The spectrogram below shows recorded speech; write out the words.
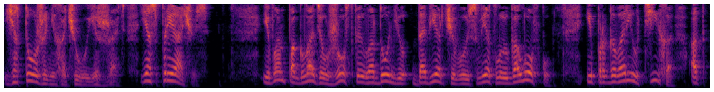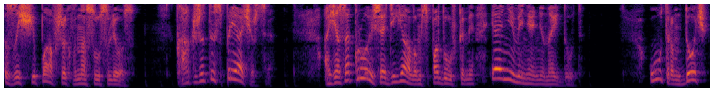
я тоже не хочу уезжать, я спрячусь». Иван погладил жесткой ладонью доверчивую светлую головку и проговорил тихо от защипавших в носу слез. «Как же ты спрячешься? А я закроюсь одеялом с подушками, и они меня не найдут». Утром дочь,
